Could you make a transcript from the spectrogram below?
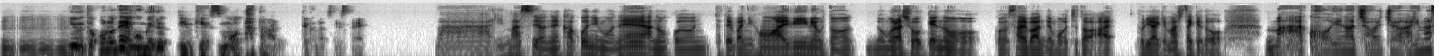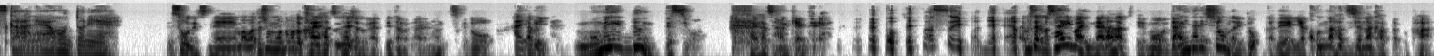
うんうんうんうん。いうところで揉めるっていうケースも多々あるって形ですね。まあ、ありますよね。過去にもね、あの、この、例えば日本 IBM と野村証券のこの裁判でもちょっとあ取り上げましたけど、まあ、こういうのはちょいちょいありますからね、本当に。そうですね。まあ私ももともと開発会社とかやっていたのであれなんですけど、はいやっぱ。り揉めるんですよ。開発案件で。思いますよね。裁判にならなくても、大なり小なりどっかで、いや、こんなはずじゃなかったとか、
